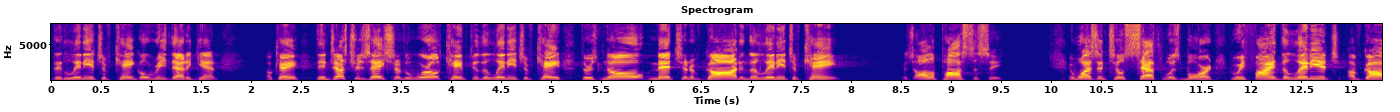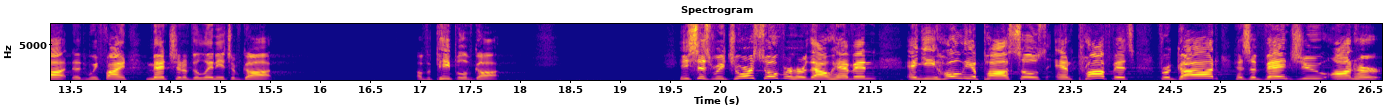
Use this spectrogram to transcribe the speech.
the lineage of Cain. Go read that again. Okay? The industrialization of the world came through the lineage of Cain. There's no mention of God in the lineage of Cain, it's all apostasy. It wasn't until Seth was born do we find the lineage of God, that we find mention of the lineage of God, of the people of God. He says, Rejoice over her, thou heaven, and ye holy apostles and prophets, for God has avenged you on her.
